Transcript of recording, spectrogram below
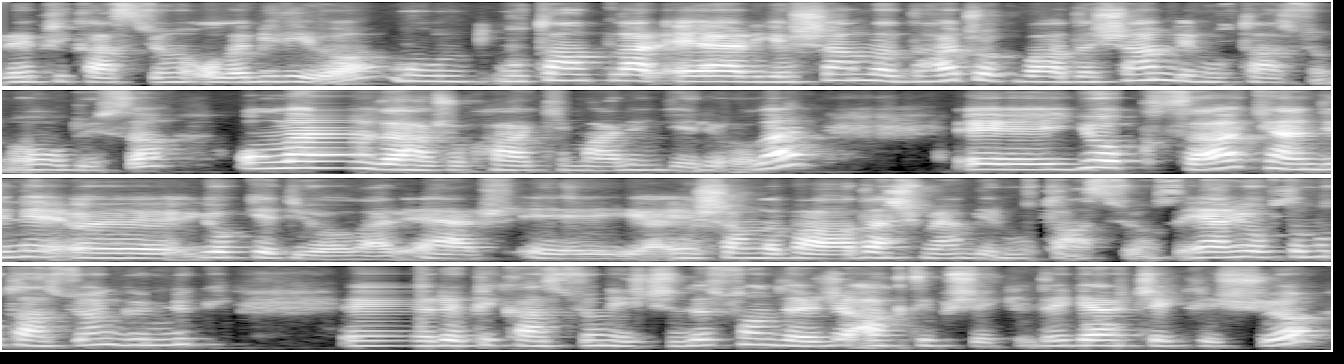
replikasyonu olabiliyor. Mutantlar eğer yaşamla daha çok bağdaşan bir mutasyon olduysa onlar daha çok hakim hale geliyorlar. E, yoksa kendini e, yok ediyorlar eğer e, yaşamla bağdaşmayan bir mutasyonsa. Yani yoksa mutasyon günlük e, replikasyonu içinde son derece aktif bir şekilde gerçekleşiyor.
